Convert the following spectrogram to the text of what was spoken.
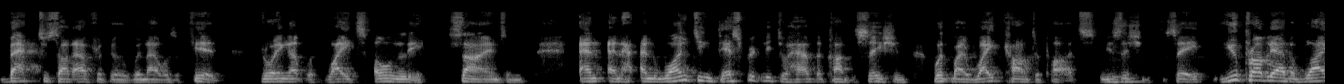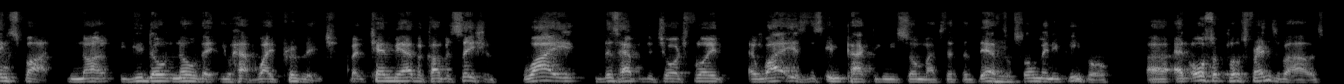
back to South Africa when I was a kid, growing up with whites only signs and and and and wanting desperately to have the conversation with my white counterparts, musicians, to say, you probably have a blind spot. Not you don't know that you have white privilege. But can we have a conversation? Why this happened to George Floyd and why is this impacting me so much that the death mm-hmm. of so many people uh, and also close friends of ours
